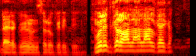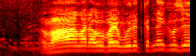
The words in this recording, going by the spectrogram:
ડાયરેક્ટ વીણવાનું શરૂ કરી હતી. મુહૂર્ત કરો હાલ હાલ હાલ કઈ વાહ મારા ઓ ભાઈ મુહૂર્ત કરી નાખ્યું છે.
